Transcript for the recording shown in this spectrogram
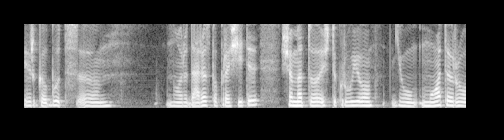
Ir galbūt noriu dar jūs paprašyti, šiuo metu iš tikrųjų jau moterų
